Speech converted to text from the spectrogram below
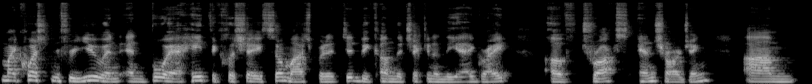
my question for you and and boy I hate the cliche so much, but it did become the chicken and the egg right of trucks and charging. Um,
